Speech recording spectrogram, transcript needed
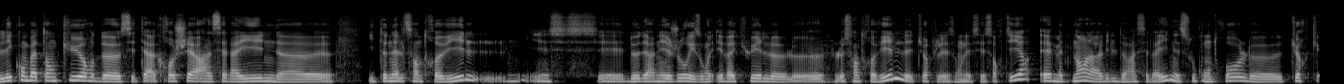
Les combattants kurdes s'étaient accrochés à Al-Salaïn, euh, ils tenaient le centre-ville. Ces deux derniers jours, ils ont évacué le, le, le centre-ville, les Turcs les ont laissés sortir, et maintenant la ville de Al-Salaïn est sous contrôle euh, turc.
